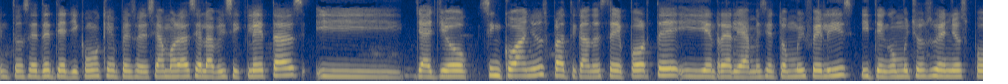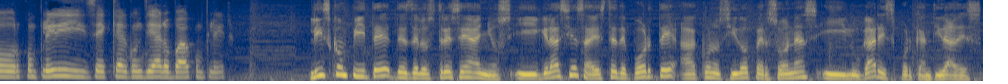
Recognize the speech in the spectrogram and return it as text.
Entonces desde allí como que empezó ese amor hacia las bicicletas y ya llevo cinco años practicando este deporte y en realidad me siento muy feliz y tengo muchos sueños por cumplir y sé que algún día los voy a cumplir. Liz compite desde los 13 años y gracias a este deporte ha conocido personas y lugares por cantidades.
